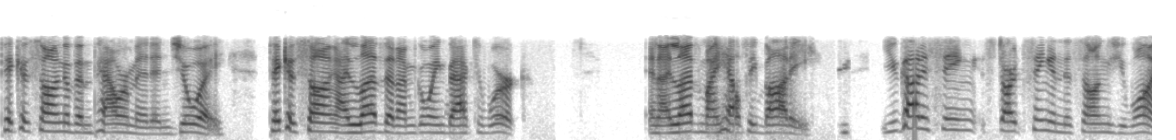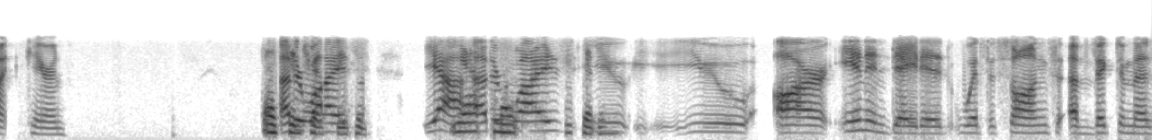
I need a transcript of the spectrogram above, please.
Pick a song of empowerment and joy. Pick a song I love that I'm going back to work. And I love my healthy body. You got to sing start singing the songs you want, Karen. That's Otherwise. Yeah, Yeah, otherwise you you are inundated with the songs of victimness,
